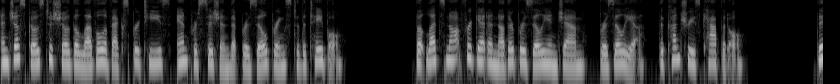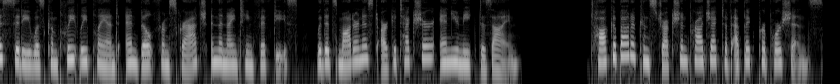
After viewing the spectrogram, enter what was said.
and just goes to show the level of expertise and precision that Brazil brings to the table. But let's not forget another Brazilian gem, Brasilia, the country's capital. This city was completely planned and built from scratch in the 1950s, with its modernist architecture and unique design. Talk about a construction project of epic proportions.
